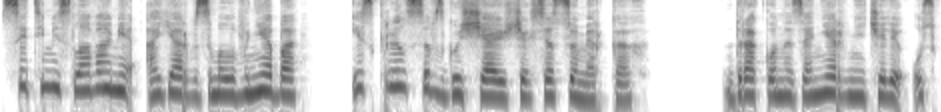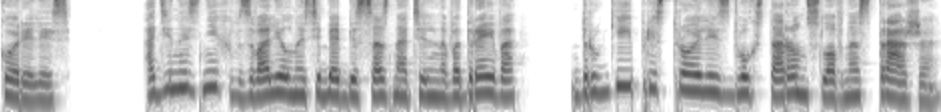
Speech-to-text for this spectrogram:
С этими словами Аяр взмыл в небо и скрылся в сгущающихся сумерках. Драконы занервничали, ускорились. Один из них взвалил на себя бессознательного Дрейва, Другие пристроились с двух сторон, словно стража.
